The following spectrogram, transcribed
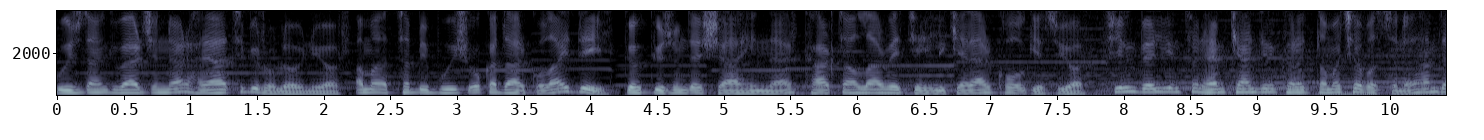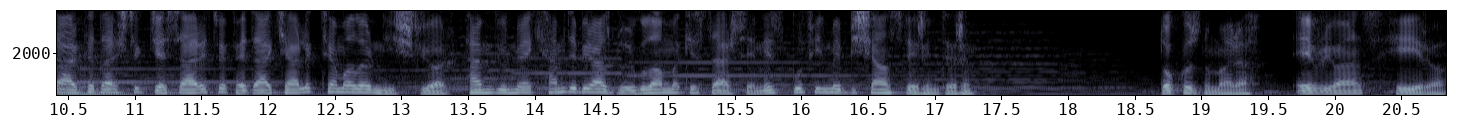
Bu yüzden güvercinler hayati bir rol oynuyor. Ama tabi bu iş o kadar kolay değil. Gökyüzünde şahinler, kartallar ve tehlikeler kol geziyor. Film Valiant'ın hem kendini kanıtlama çabasını hem de arkadaşlık, cesaret ve fedakarlık temalarını işliyor. Hem gülmek hem de biraz duygulanmak isterseniz bu filme bir şans verin derim. 9 numara Everyone's Hero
